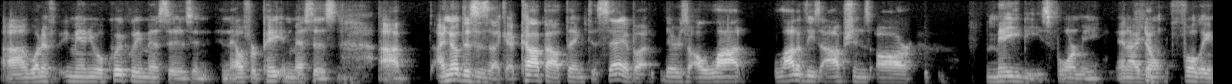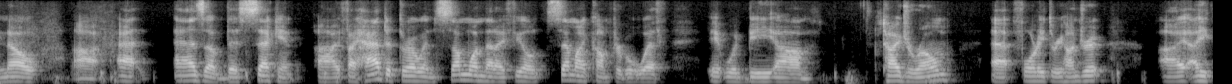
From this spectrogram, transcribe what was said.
Uh, what if Immanuel Quickley misses and, and Elfrid Payton misses? Uh, I know this is like a cop out thing to say, but there's a lot. A lot of these options are maybes for me, and I don't fully know. Uh, at as of this second, uh, if I had to throw in someone that I feel semi comfortable with, it would be um, Ty Jerome at 4,300. I,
